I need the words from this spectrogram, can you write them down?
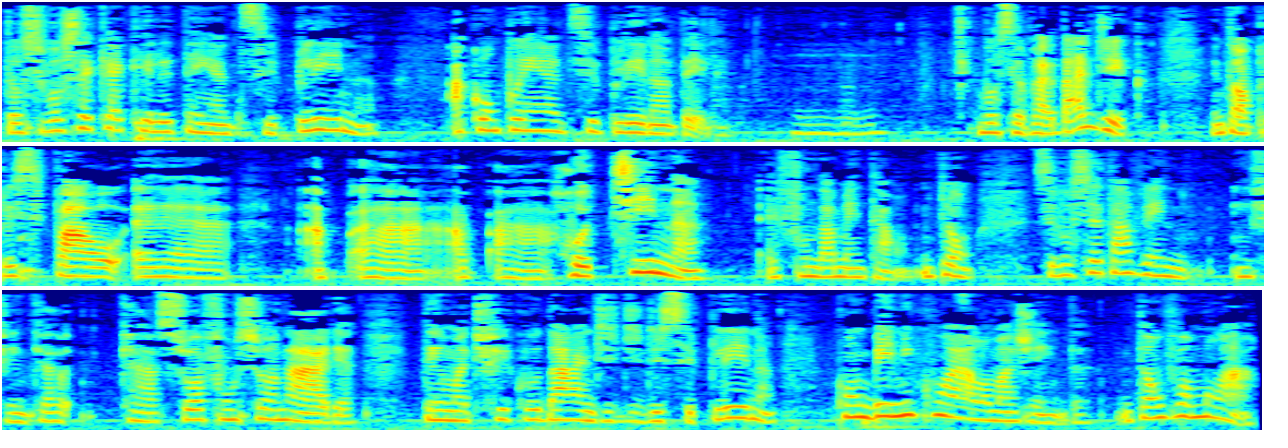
Então, se você quer que ele tenha disciplina, acompanhe a disciplina dele. Uhum. Você vai dar dica. Então, a principal é, a, a, a, a rotina é fundamental. Então, se você está vendo, enfim, que a, que a, sua funcionária tem uma dificuldade de disciplina, combine com ela uma agenda. Então, vamos lá.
